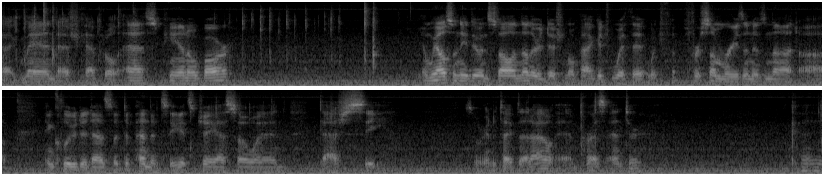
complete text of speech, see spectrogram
pacman dash capital S pianobar. And we also need to install another additional package with it, which for some reason is not uh, included as a dependency. It's JSON-C. So we're going to type that out and press enter. Okay,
